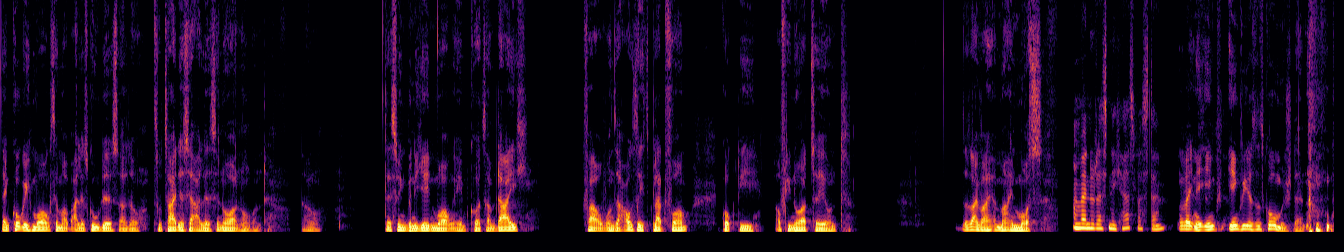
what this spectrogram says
dann gucke ich morgens immer, ob alles gut ist. Also zurzeit ist ja alles in Ordnung und darum. Deswegen bin ich jeden Morgen eben kurz am Deich, fahre auf unsere Aussichtsplattform, gucke die auf die Nordsee und das ist einfach immer ein Muss. Und wenn du das nicht hast, was dann? Nee, irgendwie ist es komisch dann. Und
